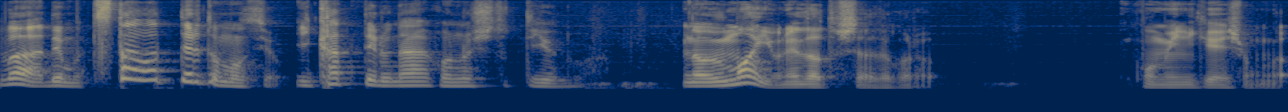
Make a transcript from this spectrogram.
は、でも伝わってると思うんですよ怒ってるなこの人っていうのはなうまいよねだとしたらだからコミュニケーションが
